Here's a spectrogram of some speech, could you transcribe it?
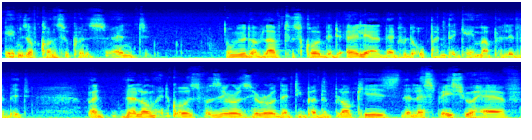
games of consequence and We would have loved to score a bit earlier. That would open the game up a little bit. But the longer it goes for 0-0, the deeper the block is, the less space you have.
